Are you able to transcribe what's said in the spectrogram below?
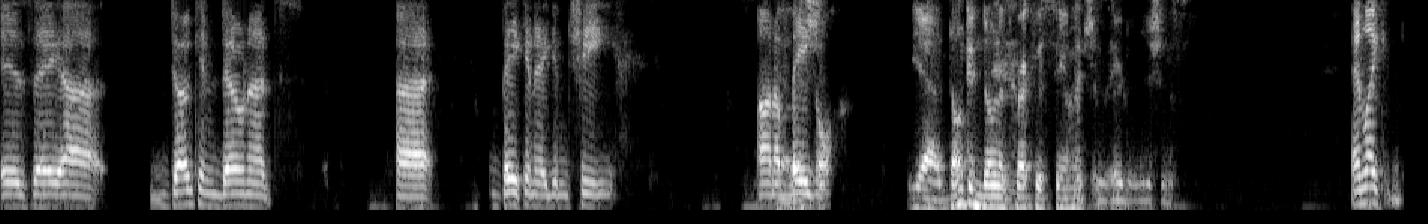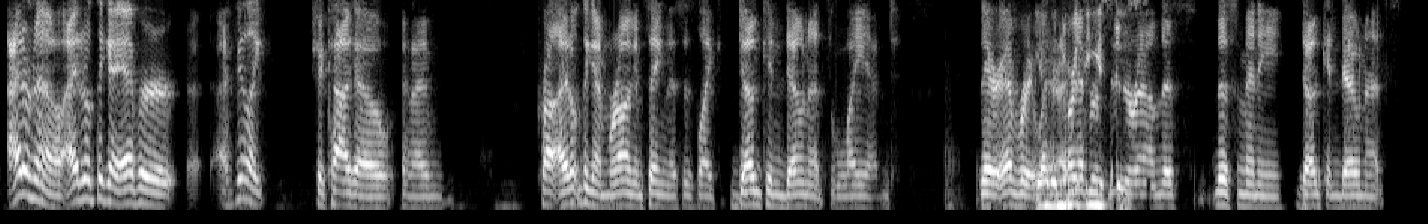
is a uh, Dunkin' Donuts uh, bacon, egg, and cheese on a Yeah, bagel. Yeah, Dunkin' Donuts breakfast sandwiches are delicious. And like, I don't know. I don't think I ever. I feel like Chicago, and I'm. Pro- I don't think I'm wrong in saying this is like Dunkin' Donuts land. They're everywhere. Yeah, the Northeast is- around this this many Dunkin' Donuts.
